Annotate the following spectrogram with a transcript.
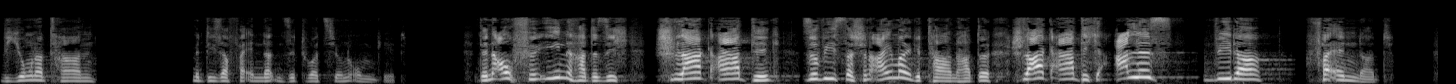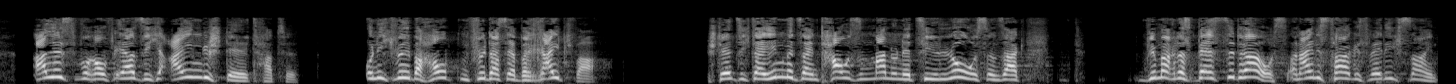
wie Jonathan mit dieser veränderten Situation umgeht. Denn auch für ihn hatte sich schlagartig, so wie es das schon einmal getan hatte, schlagartig alles wieder verändert. Alles, worauf er sich eingestellt hatte. Und ich will behaupten, für das er bereit war. Stellt sich dahin mit seinen tausend Mann und er zieht los und sagt, wir machen das Beste draus. Und eines Tages werde ich sein.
